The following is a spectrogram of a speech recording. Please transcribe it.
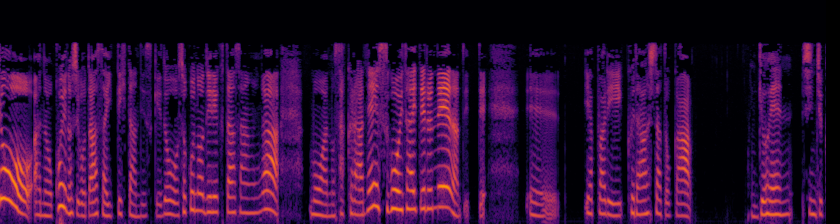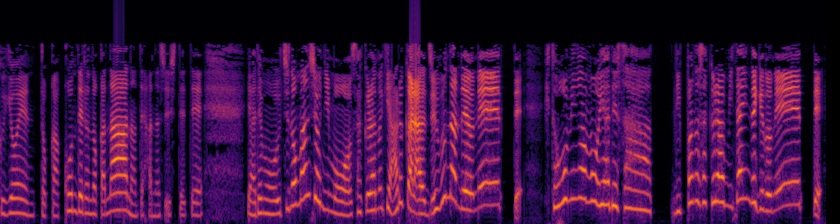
今日、あの、声の仕事朝行ってきたんですけど、そこのディレクターさんが、もうあの、桜ね、すごい咲いてるね、なんて言って、えー、やっぱり九段下とか、御苑、新宿御苑とか混んでるのかなーなんて話してて、いやでもうちのマンションにも桜の木あるから十分なんだよねーって、人混みがもう嫌でさ、立派な桜見たいんだけどねーって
